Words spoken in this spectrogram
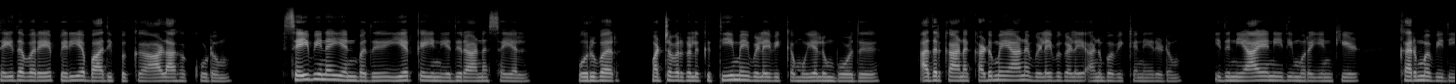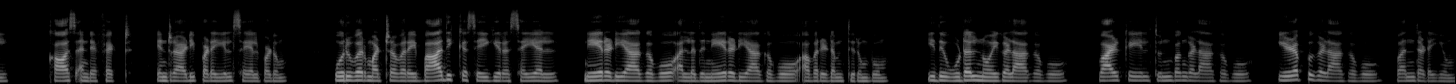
செய்தவரே பெரிய பாதிப்புக்கு ஆளாகக்கூடும். செய்வினை என்பது இயற்கையின் எதிரான செயல். ஒருவர் மற்றவர்களுக்கு தீமை விளைவிக்க முயலும்போது அதற்கான கடுமையான விளைவுகளை அனுபவிக்க நேரிடும். இது நியாய நீதி முறையின் கீழ் கர்ம விதி காஸ் அண்ட் எஃபெக்ட் என்ற அடிப்படையில் செயல்படும். ஒருவர் மற்றவரை பாதிக்க செய்கிற செயல் நேரடியாகவோ அல்லது நேரடியாகவோ அவரிடம் திரும்பும். இது உடல் நோய்களாகவோ வாழ்க்கையில் துன்பங்களாகவோ இழப்புகளாகவோ வந்தடையும்.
